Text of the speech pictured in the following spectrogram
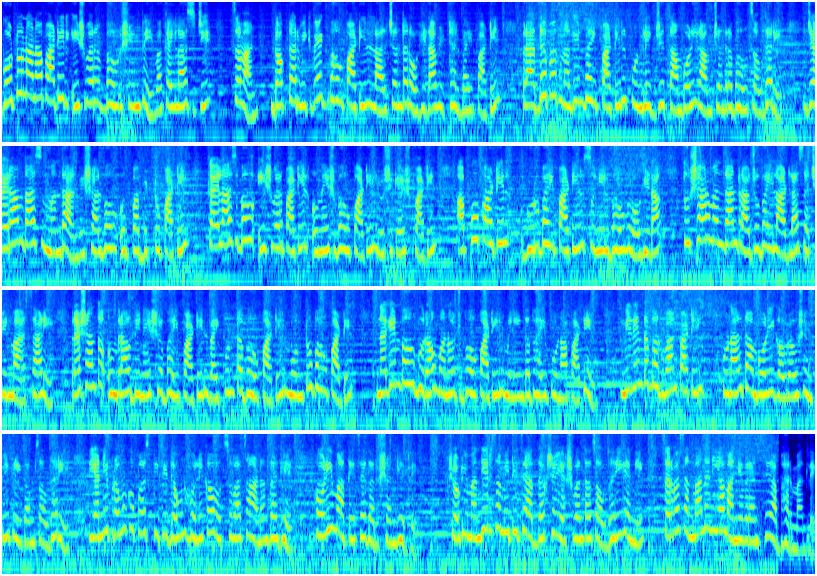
गोटू नाना पाटील ईश्वर भाऊ शिंपी व कैलासजी चव्हाण डॉक्टर विवेक भाऊ पाटील लालचंद रोहिडा विठ्ठलभाई पाटील प्राध्यापक नगीनभाई पाटील पुंडलिकजी तांबोळी रामचंद्र भाऊ चौधरी जयरामदास मंदान विशाल भाऊ उर्फ बिट्टू पाटील कैलास भाऊ ईश्वर पाटील उमेश भाऊ पाटील ऋषिकेश पाटील अप्पू पाटील गुरुभाई पाटील सुनील भाऊ रोहिडा तुषार मंदान राजूभाई लाडला सचिन माळसाळी प्रशांत उमराव दिनेश भाई पाटील वैकुंठ भाऊ पाटील मोंटू भाऊ पाटील नगीन भाऊ गुरव मनोज भाऊ पाटील मिलिंद भाई पुना पाटील मिलिंद भगवान पाटील कुणाल तांबोळी गौरव शिंपी प्रीतम चौधरी यांनी प्रमुख उपस्थिती देऊन होलिका उत्सवाचा आनंद घेत होळी मातेचे दर्शन घेतले. शेवटी मंदिर समितीचे अध्यक्ष यशवंत चौधरी यांनी सर्व सन्माननीय मान्यवरांचे आभार मानले.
